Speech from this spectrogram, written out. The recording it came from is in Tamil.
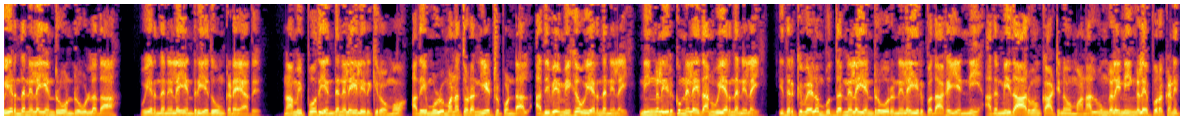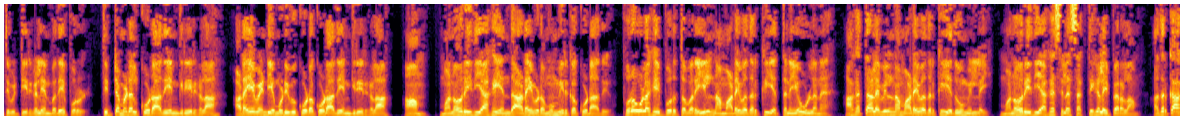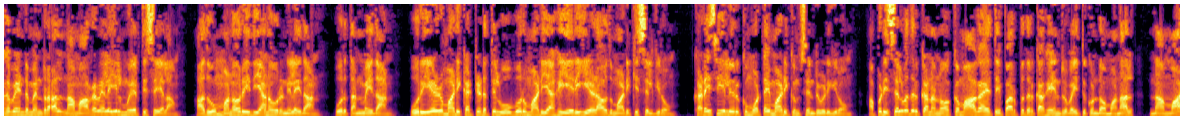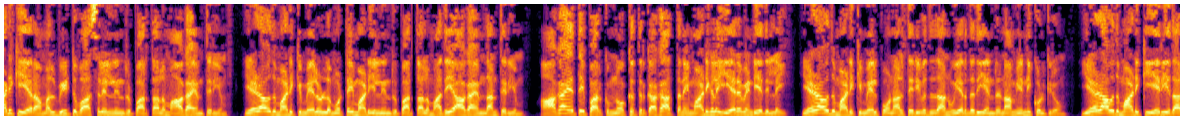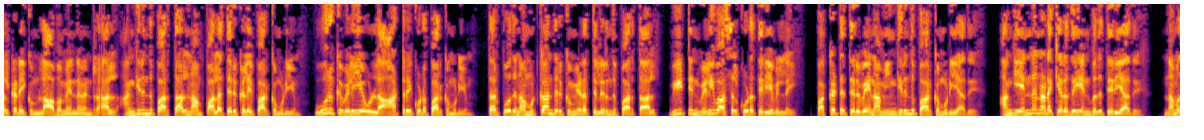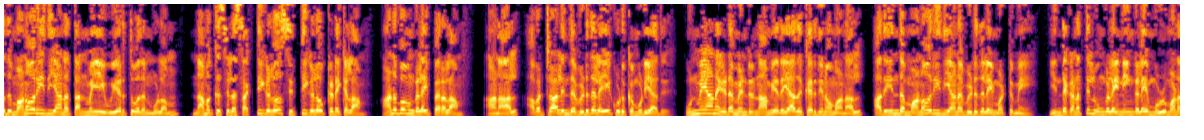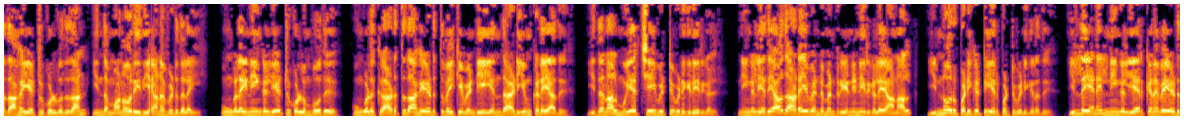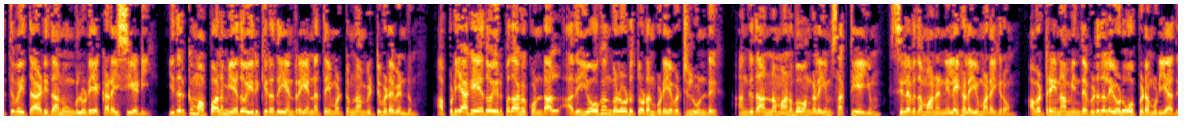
உயர்ந்த நிலை என்று ஒன்று உள்ளதா? உயர்ந்த நிலை என்று எதுவும் கிடையாது. நாம் இப்போது எந்த நிலையில் இருக்கிறோமோ அதை முழு மனத்துடன் ஏற்றுக்கொண்டால் அதுவே மிக உயர்ந்த நிலை. நீங்கள் இருக்கும் நிலைதான் உயர்ந்த நிலை. இதற்கு வேலும் புத்தர் நிலை என்று ஒரு நிலை இருப்பதாக எண்ணி அதன் மீது ஆர்வம் காட்டினோமானால் உங்களை நீங்களே புறக்கணித்து விட்டீர்கள் என்பதே பொருள். திட்டமிடல் கூடாது என்கிறீர்களா? அடைய வேண்டிய முடிவு கூடக்கூடாது என்கிறீர்களா? ஆம். மனோரீதியாக எந்த அடைவிடமும் இருக்கக்கூடாது. புற உலகை பொறுத்தவரையில் நாம் அடைவதற்கு எத்தனையோ உள்ளன. அகத்த அளவில் நாம் அடைவதற்கு எதுவும் இல்லை. மனோரீதியாக சில சக்திகளை பெறலாம். அதற்காக வேண்டுமென்றால் நாம் அகநிலையில் முயற்சி செய்யலாம். அதுவும் மனோரீதியான ஒரு நிலைதான் ஒரு தன்மைதான். ஒரு ஏழு மாடி கட்டிடத்தில் ஒவ்வொரு மாடியாக ஏறி ஏழாவது மாடிக்கு செல்கிறோம். கடைசியில் இருக்கும் ஒட்டை மாடிக்கும் சென்று விடுகிறோம். அப்படி செல்வதற்கான நோக்கம் ஆகாயத்தை பார்ப்பதற்காக என்று வைத்துக் கொண்டோமானால் நாம் மாடிக்கு ஏறாமல் வீட்டு வாசலில் நின்று பார்த்தாலும் ஆகாயம் தெரியும். ஏழாவது மாடிக்கு மேலுள்ள மொட்டை மாடியில் நின்று பார்த்தாலும் அதே ஆகாயம்தான் தெரியும். ஆகாயத்தை பார்க்கும் நோக்கத்திற்காக அத்தனை மாடிகளை ஏற வேண்டியதில்லை. ஏழாவது மாடிக்கு மேல் போனால் தெரிவதுதான் உயர்ந்தது என்று நாம் எண்ணிக்கொள்கிறோம். ஏழாவது மாடிக்கு ஏறியதால் கிடைக்கும் லாபம் என்னவென்றால் அங்கிருந்து பார்த்தால் நாம் பல தெருக்களை பார்க்க முடியும். ஊருக்கு வெளியே உள்ள ஆற்றை கூட பார்க்க முடியும். தற்போது நாம் உட்கார்ந்திருக்கும் இடத்திலிருந்து பார்த்தால் வீட்டின் வெளிவாசல் கூட தெரியவில்லை. பக்கத்து தெருவை நாம் இங்கிருந்து பார்க்க முடியாது. அங்கு என்ன நடக்கிறது என்பது தெரியாது. நமது மனோரீதியான தன்மையை உயர்த்துவதன் மூலம் நமக்கு சில சக்திகளோ சித்திகளோ கிடைக்கலாம். அனுபவங்களை பெறலாம். ஆனால் அவற்றால் இந்த விடுதலையை கொடுக்க முடியாது. உண்மையான இடம் என்று நாம் எதையாவது கருதினோமானால் அது இந்த மனோரீதியான விடுதலை மட்டுமே. இந்த கணத்தில் உங்களை நீங்களே முழுமனதாக ஏற்றுக்கொள்வதுதான் இந்த மனோரீதியான விடுதலை. உங்களை நீங்கள் ஏற்றுக்கொள்ளும் போது உங்களுக்கு அடுத்ததாக எடுத்து வைக்க வேண்டிய எந்த அடியும் கிடையாது. இதனால் முயற்சியை விட்டு விடுகிறீர்கள் நீங்கள் எதையாவது அடைய வேண்டும் என்று எண்ணினீர்களே ஆனால் இன்னொரு படிக்கட்டு ஏற்பட்டு விடுகிறது இல்லையெனில் நீங்கள் ஏற்கனவே எடுத்து வைத்த அடிதான் உங்களுடைய கடைசி அடி. இதற்கும் அப்பாலும் ஏதோ இருக்கிறது என்ற எண்ணத்தை மட்டும் நாம் விட்டுவிட வேண்டும். அப்படியாக ஏதோ இருப்பதாக கொண்டால் அது யோகங்களோடு தொடர்புடையவற்றில் உண்டு. அங்குதான் நம் அனுபவங்களையும் சக்தியையும் சில விதமான நிலைகளையும் அடைகிறோம். அவற்றை நாம் இந்த விடுதலையோடு ஒப்பிட முடியாது.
